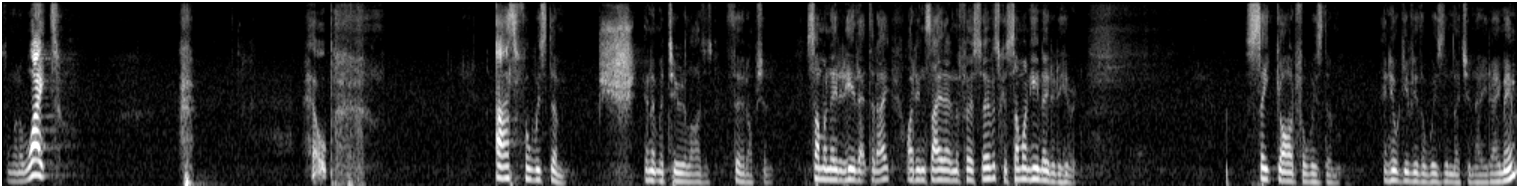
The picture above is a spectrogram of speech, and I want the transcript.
So I'm going to wait. Help. Ask for wisdom. And it materializes. Third option. Someone needed to hear that today. I didn't say that in the first service because someone here needed to hear it. Seek God for wisdom, and He'll give you the wisdom that you need. Amen.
